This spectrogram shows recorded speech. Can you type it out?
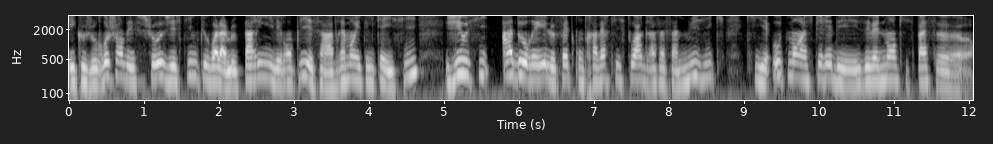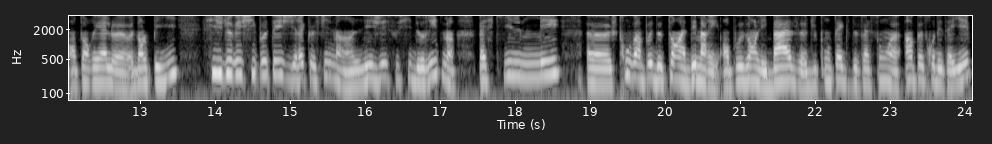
et que je ressens des choses, j'estime que voilà, le pari il est rempli et ça a vraiment été le cas ici. J'ai aussi adoré le fait qu'on traverse l'histoire grâce à sa musique qui est hautement inspirée des événements qui se passent euh, en temps réel euh, dans le pays. Si je devais chipoter, je dirais que le film a un léger souci de rythme parce qu'il met, euh, je trouve, un peu de temps à démarrer en posant les bases du contexte de façon euh, un peu trop détaillée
